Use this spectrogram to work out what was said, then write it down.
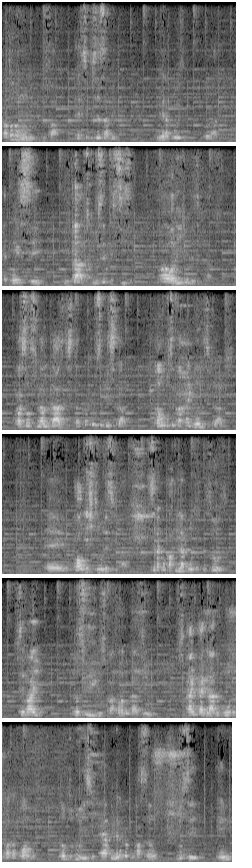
Para todo mundo, de fato. O que, é que você precisa saber? Primeira coisa, é conhecer os dados que você precisa. Qual a origem desses dados? Quais são as finalidades desses dados? Para que você tem esse dado? Da onde você está carregando esses dados? É, qual o destino desses dados? Você vai compartilhar com outras pessoas? Você vai transferi-los para fora do Brasil? Você está integrado com outras plataformas? Então, tudo isso é a primeira preocupação que você tem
